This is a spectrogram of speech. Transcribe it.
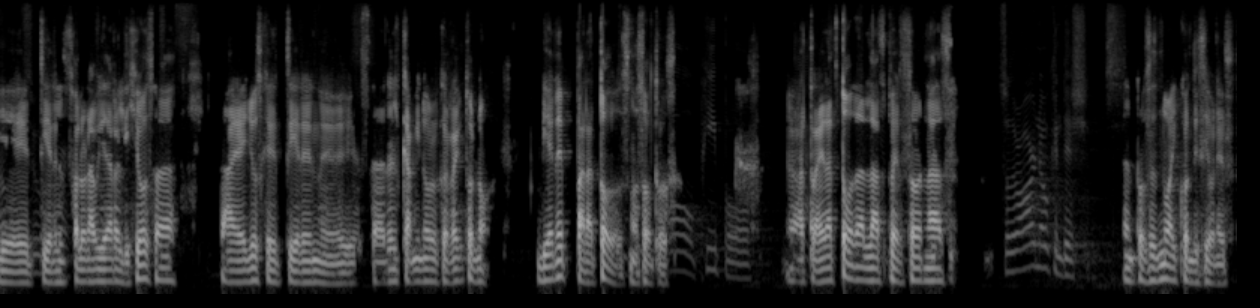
who tienen solo una vida religiosa, a ellos que tienen, eh, está en el camino correcto, no. Viene para todos nosotros, people a todas las personas. Entonces no hay condiciones.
